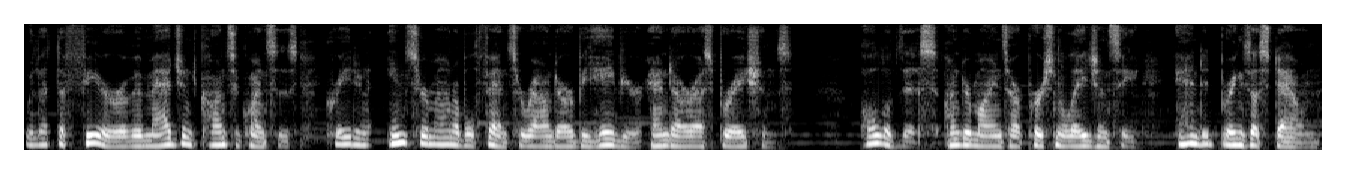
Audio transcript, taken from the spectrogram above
We let the fear of imagined consequences create an insurmountable fence around our behavior and our aspirations. All of this undermines our personal agency, and it brings us down.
